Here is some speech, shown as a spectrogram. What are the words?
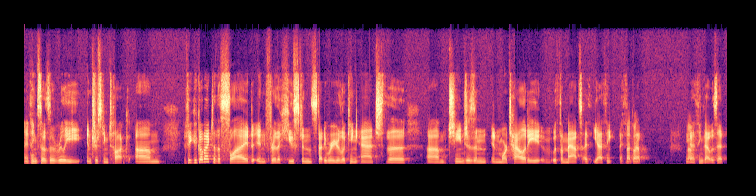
I think so. It was a really interesting talk. Um, if you could go back to the slide in for the Houston study where you're looking at the um, changes in, in mortality with the maps. I, yeah, I think I think That that, No. yeah, I think that was it.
